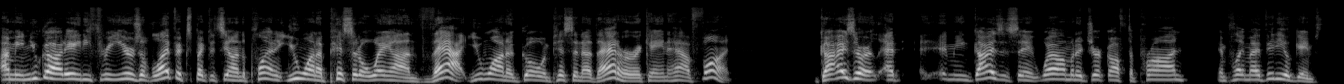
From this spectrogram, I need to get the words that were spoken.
I mean, you got 83 years of life expectancy on the planet. You want to piss it away on that. You want to go and piss into that hurricane and have fun. Guys are at, I mean, guys are saying, well, I'm going to jerk off the prawn and play my video games.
